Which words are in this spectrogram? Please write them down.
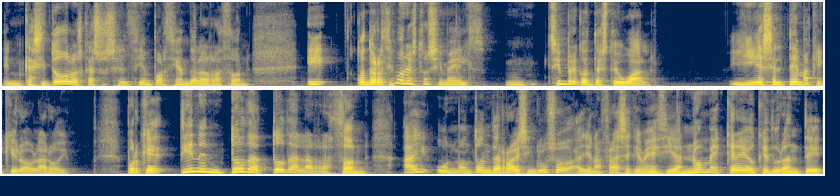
en casi todos los casos el 100% de la razón. Y cuando recibo estos emails, mm, siempre contesto igual. Y es el tema que quiero hablar hoy. Porque tienen toda, toda la razón. Hay un montón de errores. Incluso hay una frase que me decía, no me creo que durante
